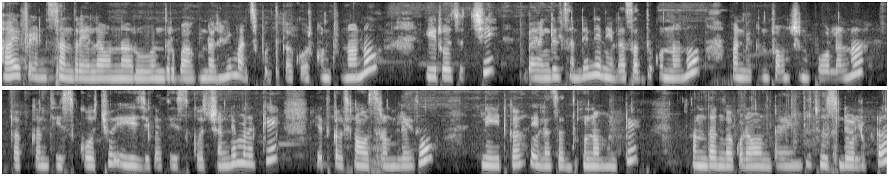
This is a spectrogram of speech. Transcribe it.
హాయ్ ఫ్రెండ్స్ అందరూ ఎలా ఉన్నారు? అందరూ బాగుండాలని మనస్ఫూర్తిగా కోరుకుంటున్నాను. ఈరోజు వచ్చి బ్యాంగిల్స్ అంటే నేను ఇలా సర్దుకున్నాను. మనం ఇక్కడ ఫంక్షన్ పోవాలన్నా టక్కని తీసుకోవచ్చు ఈజీగా తీసుకోవచ్చు అండి మనకి. ఎతకాల్సిన అవసరం లేదు. నీట్గా ఇలా సర్దుకున్నామంటే అందంగా కూడా ఉంటాయండి. చూసిన వాళ్ళు కూడా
